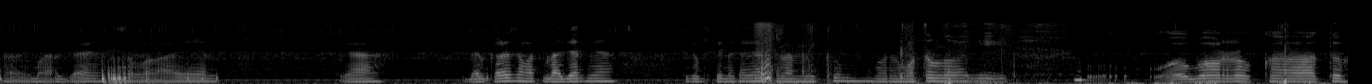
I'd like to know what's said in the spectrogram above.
saling menghargai sama lain. Ya dan kalian sangat belajarnya cukup sekian saya assalamualaikum warahmatullahi wabarakatuh.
